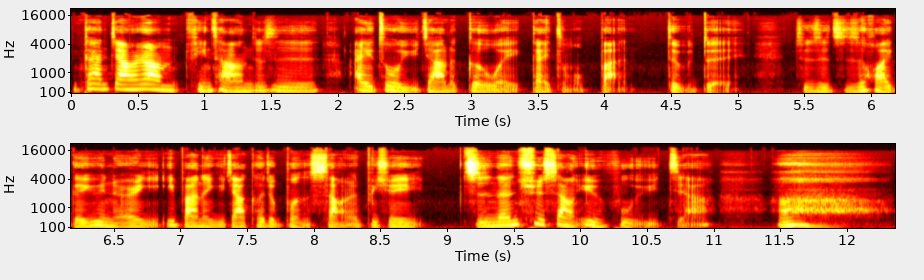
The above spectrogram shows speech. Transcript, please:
你看这样让平常就是爱做瑜伽的各位该怎么办？对不对？就是只是怀个孕而已，一般的瑜伽课就不能上了，必须只能去上孕妇瑜伽啊。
